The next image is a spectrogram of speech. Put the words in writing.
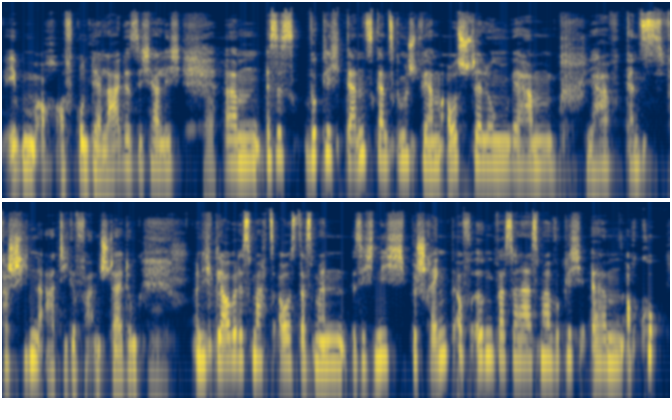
eben auch aufgrund der Lage sicherlich. Ja. Ähm, es ist wirklich ganz, ganz gemischt. Wir haben Ausstellungen, wir haben ja ganz verschiedenartige Veranstaltungen. Mhm. Und ich glaube, das macht's aus, dass man sich nicht beschränkt auf irgendwas, sondern dass man wirklich ähm, auch guckt,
